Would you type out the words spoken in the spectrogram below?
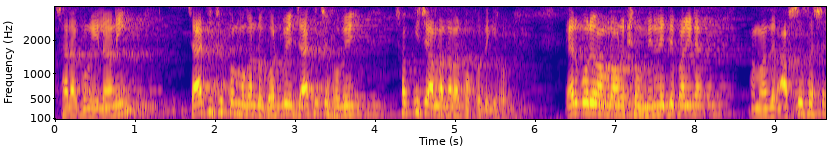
ছাড়া কোনো ইলা নেই। যা কিছু কর্মকাণ্ড ঘটবে, যা কিছু হবে সব কিছু আল্লাহ তালার পক্ষ থেকে হবে। এরপরেও আমরা অনেক সময় মেনে নিতে পারি না। আমাদের আফসোস আসে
